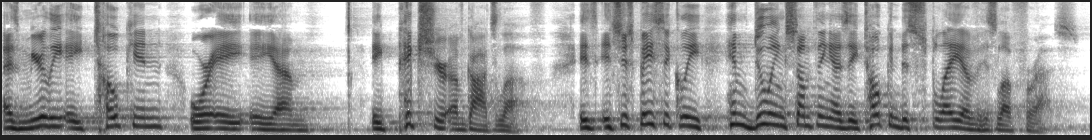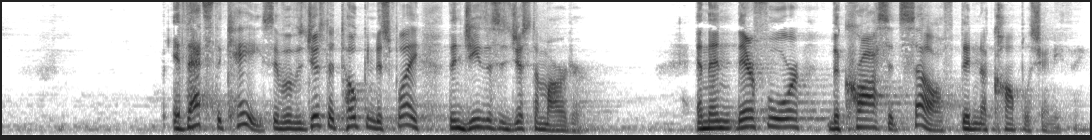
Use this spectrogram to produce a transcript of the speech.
as merely a token or a, a, um, a picture of God's love. It's, it's just basically Him doing something as a token display of His love for us. If that's the case, if it was just a token display, then Jesus is just a martyr. And then, therefore, the cross itself didn't accomplish anything.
